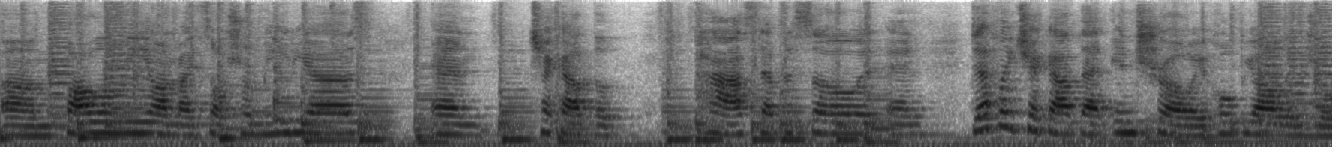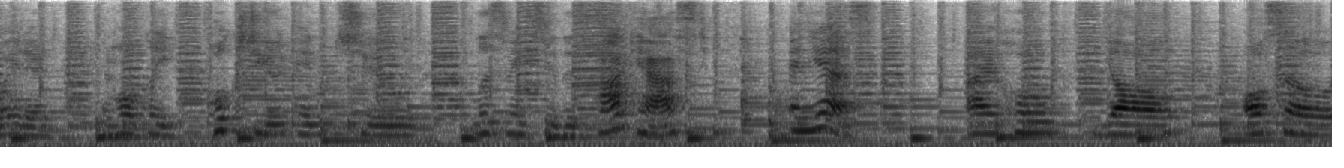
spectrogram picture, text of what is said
um, follow me on my social medias and check out the past episode and definitely check out that intro. I hope y'all enjoyed it and hopefully hooked you into listening to this podcast. And yes, I hope y'all also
